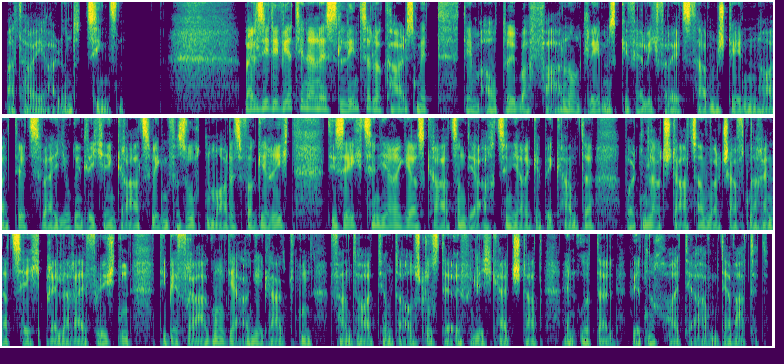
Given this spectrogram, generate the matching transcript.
Material und Zinsen. Weil sie die Wirtin eines Linzer Lokals mit dem Auto überfahren und lebensgefährlich verletzt haben, stehen heute zwei Jugendliche in Graz wegen versuchten Mordes vor Gericht. Die 16-Jährige aus Graz und ihr 18-jährige Bekannter wollten laut Staatsanwaltschaft nach einer Zechprellerei flüchten. Die Befragung der Angeklagten fand heute unter Ausschluss der Öffentlichkeit statt. Ein Urteil wird noch heute Abend erwartet.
